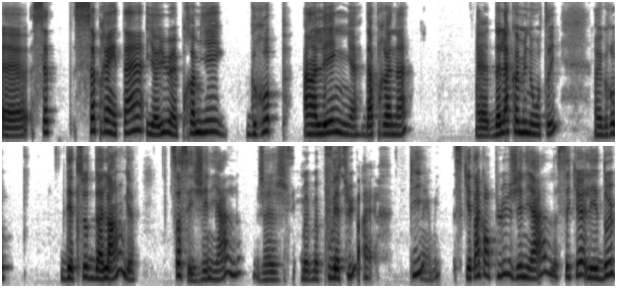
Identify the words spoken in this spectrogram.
Euh, ce printemps, il y a eu un premier groupe en ligne d'apprenants de la communauté, un groupe d'études de langue. Ça, c'est génial. Je, je me, me pouvais-tu. Puis, ben ce qui est encore plus génial, c'est que les deux,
